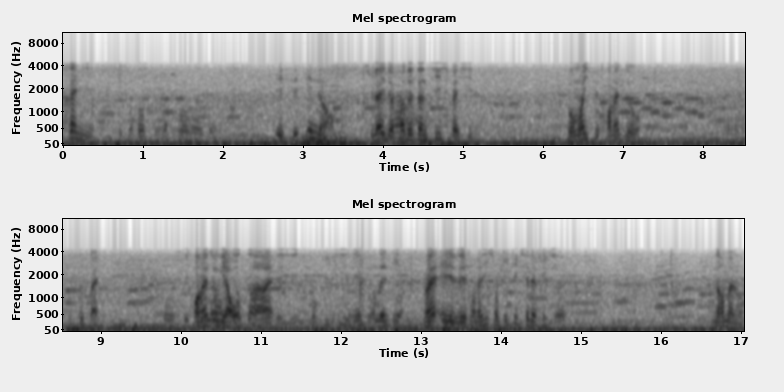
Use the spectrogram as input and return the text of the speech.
Très mignon. Et pourtant, c'est vachement gros quoi. Et c'est énorme. Celui-là, il doit faire 2 tonnes 6 facile. Pour moi, il fait 3 mètres de haut. À peu près. C'est 3 mètres au garrot. encore, Ah ouais. Ils sont plus petits, les éléphants d'Asie. Ouais, et les éléphants d'Asie sont plus petits que ceux d'Afrique. Ouais. Normalement.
